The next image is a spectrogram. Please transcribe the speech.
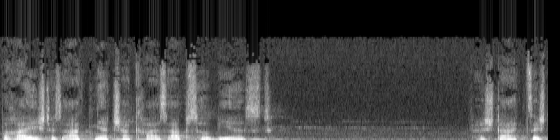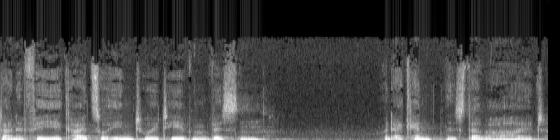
Bereich des Ajna Chakras absorbierst, verstärkt sich deine Fähigkeit zu intuitivem Wissen und Erkenntnis der Wahrheit.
